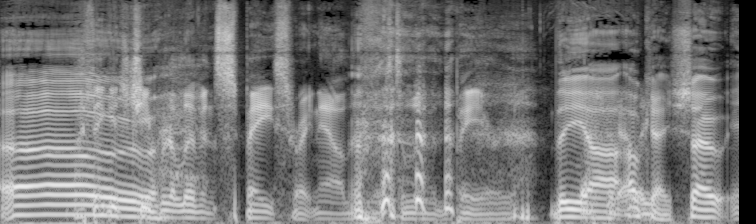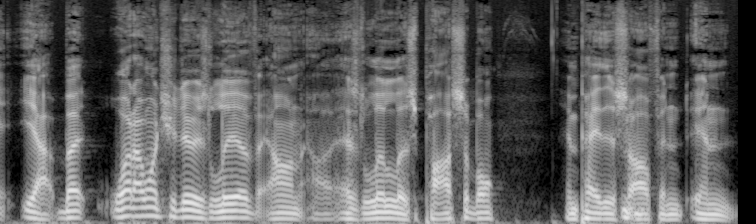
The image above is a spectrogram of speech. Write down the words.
Uh, I think it's cheaper to live in space right now than it is to live in the Bay Area. The uh, okay, so yeah, but what I want you to do is live on uh, as little as possible and pay this mm-hmm. off in in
